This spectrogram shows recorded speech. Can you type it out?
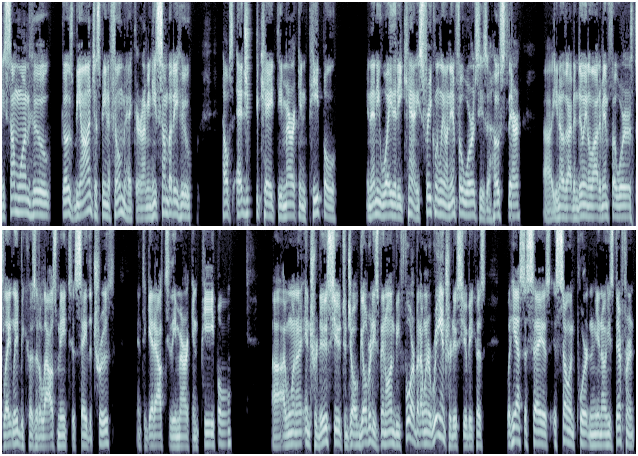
he's someone who goes beyond just being a filmmaker. I mean, he's somebody who helps educate the American people in any way that he can. He's frequently on InfoWars, he's a host there. Uh, you know that I've been doing a lot of InfoWars lately because it allows me to say the truth and to get out to the American people. Uh, I want to introduce you to Joel Gilbert. He's been on before, but I want to reintroduce you because what he has to say is, is so important. You know, he's different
